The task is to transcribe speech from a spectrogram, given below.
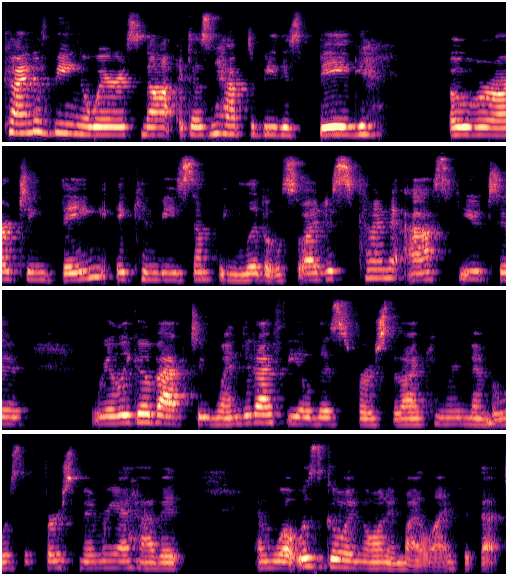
kind of being aware it's not it doesn't have to be this big overarching thing it can be something little. So i just kind of ask you to really go back to when did i feel this first that i can remember? Was the first memory i have it? And what was going on in my life at that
